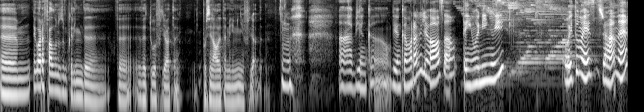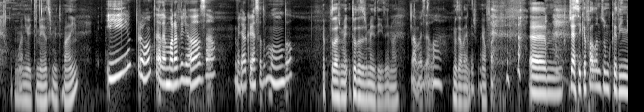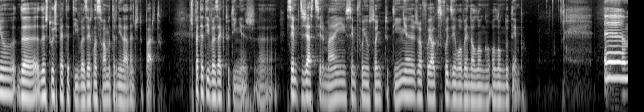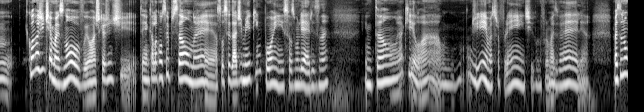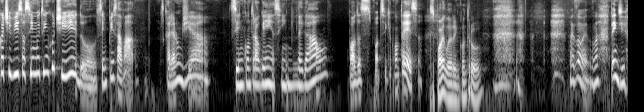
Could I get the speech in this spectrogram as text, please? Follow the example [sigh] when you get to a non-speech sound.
Um, agora fala-nos um bocadinho da, da, da, tua filhota, que por sinal é também minha filhota. [laughs] Ah, Bianca, Bianca é maravilhosa, tem um aninho e oito meses já, né? Um ano e oito meses, muito bem. E pronto, ela é maravilhosa, melhor criança do mundo. É o que todas as, todas as mães dizem, não é? Não, mas ela. Mas ela é mesmo, é um facto. um, Jéssica, fala-nos um bocadinho da, das tuas expectativas em relação à maternidade antes do parto. Que expectativas é que tu tinhas? Uh, sempre desejaste ser mãe? Sempre foi um sonho que tu tinhas? Ou foi algo que se foi desenvolvendo ao longo, ao longo do tempo? Um, quando a gente é mais novo, eu acho que a gente tem aquela concepção, né? A sociedade meio que impõe isso às mulheres, né? Então é aquilo, ah, um, um dia mais pra frente, quando for mais velha. Mas eu nunca tive isso assim muito incutido. Sempre pensava, ah, se calhar um dia, se encontrar alguém assim legal, pode, pode ser que aconteça. Spoiler, encontrou. [laughs] mais ou menos, né? Entendi.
